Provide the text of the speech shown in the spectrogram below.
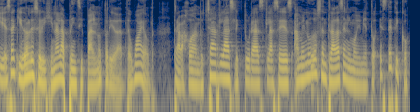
Y es aquí donde se origina la principal notoriedad de Wilde. Trabajó dando charlas, lecturas, clases, a menudo centradas en el movimiento estético,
